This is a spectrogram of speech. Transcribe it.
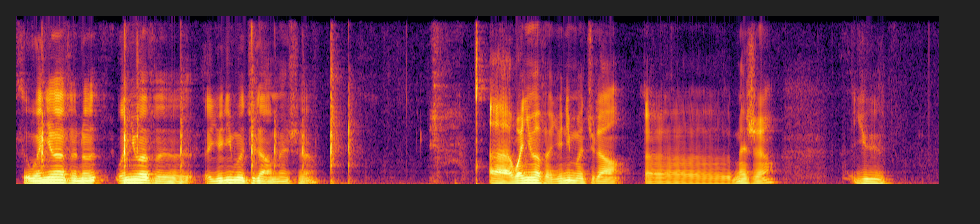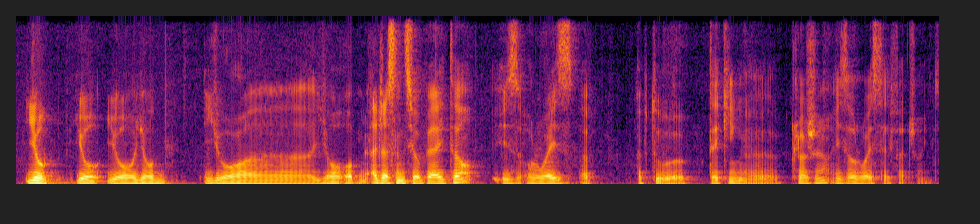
So when you have a when you have a, a unimodular measure, uh, when you have a unimodular measure, you your your your your your uh, your adjacency operator is always up, up to uh, taking a closure is always self-adjoint.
